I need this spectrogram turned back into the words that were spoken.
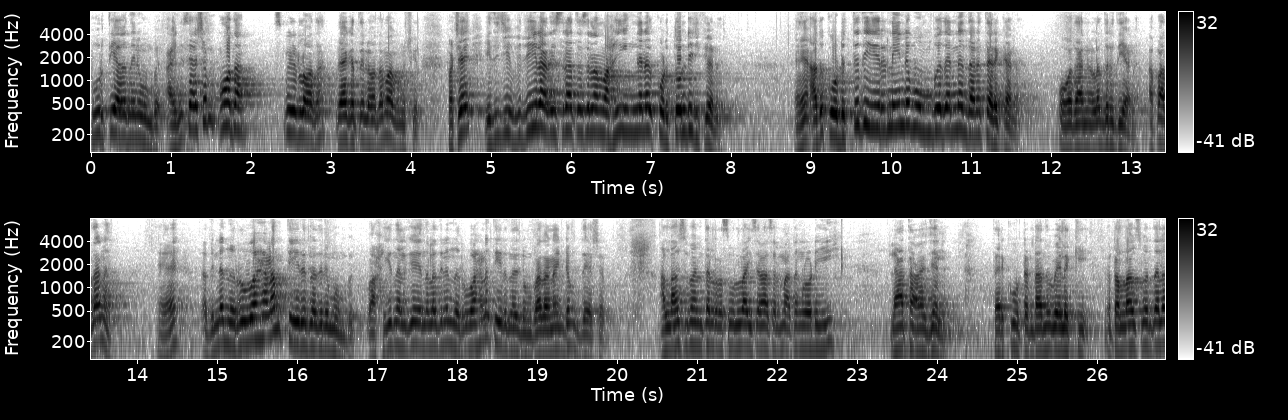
പൂർത്തിയാകുന്നതിന് മുമ്പ്. അതിനുശേഷം ഓതാം. സ്പീഡിൽ ഓതാം. വേഗത്തിൽ ഓതാം. അത് മുഷ്കിൽ. പക്ഷേ ഇത് ജീവിതയിൽ അലി സ്വലാത്തു വസ്സലാം വഹി ഇങ്ങനെ കൊടുത്തുകൊണ്ടിരിക്കുകയാണ് അത് കൊടുത്ത് തീരുന്നതിന്റെ മുമ്പ് തന്നെ എന്താണ് തിരക്കാണ്? ഓതാനുള്ള ധൃതിയാണ്. അപ്പോൾ അതാണ് അതിന്റെ നിർവഹണം തീരുന്നതിന് മുമ്പ് വഹി നൽകുക എന്നുള്ളതിന്റെ നിർവഹണം തീരുന്നതിന് മുമ്പ് അതാണ് അതിന്റെ ഉദ്ദേശം. അള്ളാഹു സുബാൻ തല സ്വലാ ഇസ്ലാസ്ലം തങ്ങളോട് ഈ ലാ താജൽ തിരക്ക് കൂട്ടണ്ടെന്ന് വിലക്കി. എന്നിട്ട് അള്ളാഹു സുബാൻ തല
